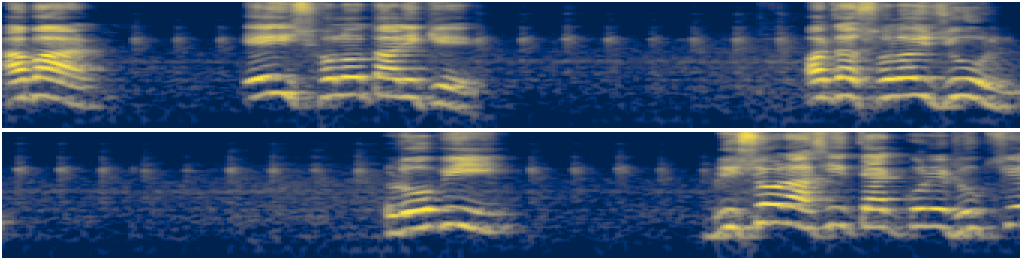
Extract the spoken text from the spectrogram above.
আবার এই ষোলো তারিখে, অর্থাৎ ষোলোই জুন, রবি বৃষ রাশি ত্যাগ করে ঢুকছে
